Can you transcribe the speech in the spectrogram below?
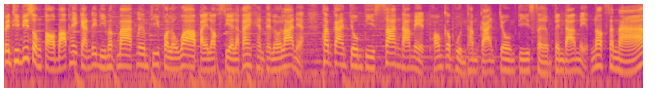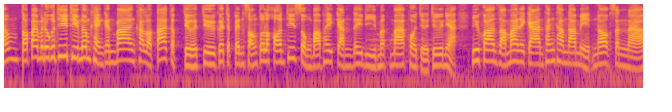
เป็นทีมที่ส่งต่อบัฟให้กันได้ดีมากๆ เริ่มที่ฟลวาไปล็อกเซียแล้วก็ให้แคนเทเลล่าเนี่ยทำการโจมตีสร้างดาเมจพร้อมกับหุ่นทำการโจมตีเสริมเป็นดาเมจนอกสนาม ต่อไปมาดูกันที่ทีมน้ำแข็งกันบ้างคาร์ลอตต้ากับเจอจือก็จะเป็น 2ตัวละครที่ส่งบัฟให้กันได้ดีมากๆ พอเจอจื้อเนี่ย มีความสามารถในการทั้งทำดาเมจนอกสนาม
